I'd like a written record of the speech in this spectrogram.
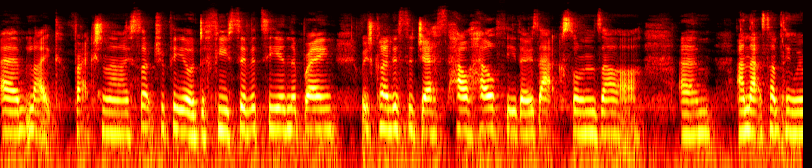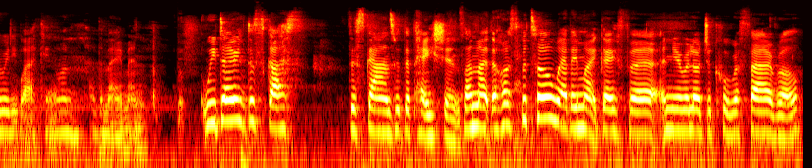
um, like fractional anisotropy or diffusivity in the brain, which kind of suggests how healthy those axons are. Um, and that's something we're really working on at the moment. We don't discuss the scans with the patients. Unlike the hospital, where they might go for a neurological referral,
